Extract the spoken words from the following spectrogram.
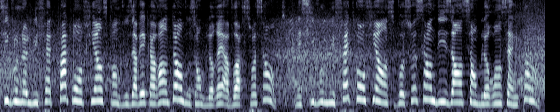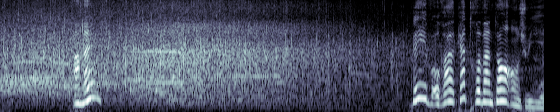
Si vous ne lui faites pas confiance quand vous avez 40 ans, vous semblerez avoir 60. Mais si vous lui faites confiance, vos 70 ans sembleront 50. Amen. Dave aura 80 ans en juillet.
